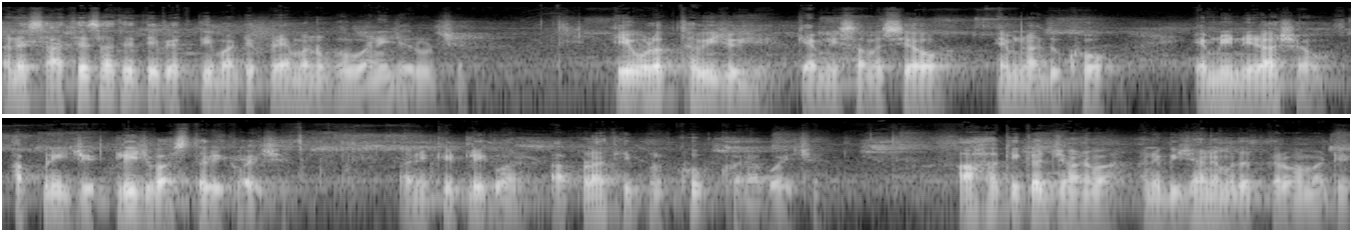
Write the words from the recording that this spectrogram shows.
અને સાથે સાથે તે વ્યક્તિ માટે પ્રેમ અનુભવવાની જરૂર છે. એ ઓળખ થવી જોઈએ કે એમની સમસ્યાઓ, એમના દુઃખો, એમની નિરાશાઓ આપણી જેટલી જ વાસ્તવિક હોય છે અને કેટલીક વાર આપણાથી પણ ખૂબ ખરાબ હોય છે. આ હકીકત જાણવા અને બીજાને મદદ કરવા માટે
